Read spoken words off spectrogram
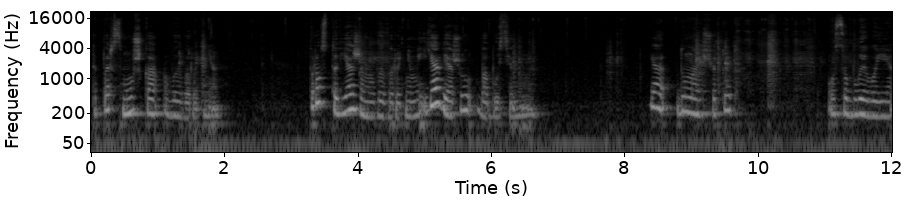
Тепер смужка виворотня. Просто в'яжемо виворотніми. Я в'яжу бабусіними. Я думаю, що тут особливої,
